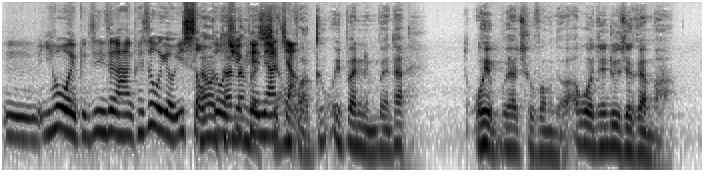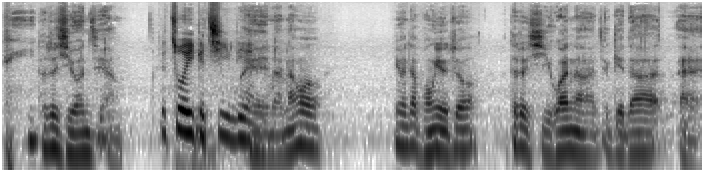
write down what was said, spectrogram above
嗯，以后我也不进这个行，可是我有一首歌，我去跟人家讲。跟一般人不一样，他我也不要出风头啊，我这录这干嘛？他说喜欢这样，就做一个纪念。然后，因为他朋友说。他都喜欢啊，就给他哎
